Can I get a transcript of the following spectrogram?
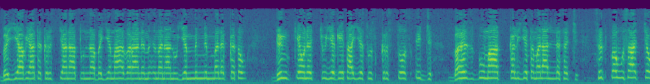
በየአብያተ ክርስቲያናቱና በየማኅበራነ ምእመናኑ የምንመለከተው ድንቅ የሆነችው የጌታ ኢየሱስ ክርስቶስ እጅ በሕዝቡ ማዕከል እየተመላለሰች ስትፈውሳቸው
